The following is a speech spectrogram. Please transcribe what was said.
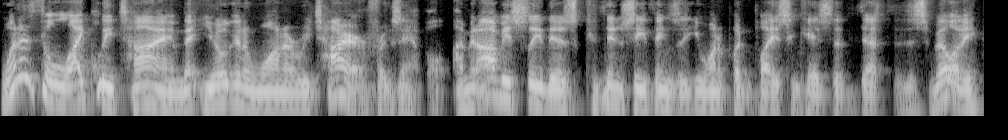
when is the likely time that you're going to want to retire, for example? I mean, obviously, there's contingency things that you want to put in place in case of death or disability,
